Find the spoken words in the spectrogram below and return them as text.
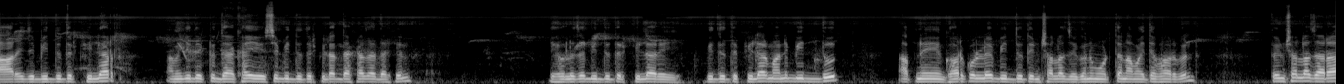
আর এই যে বিদ্যুতের ফিলার, আমি যদি একটু দেখাই হচ্ছে বিদ্যুতের ফিলার দেখা যায়, দেখেন। এই হলো যে বিদ্যুতের পিলার এই। বিদ্যুতের পিলার মানে বিদ্যুৎ আপনি ঘর করলে বিদ্যুৎ ইনশাল্লাহ যে কোনো মুহূর্তে নামাইতে পারবেন। তো ইনশাল্লাহ যারা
